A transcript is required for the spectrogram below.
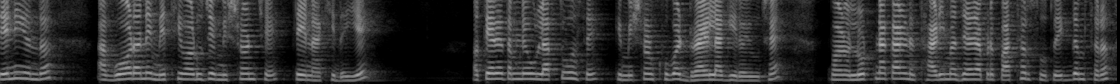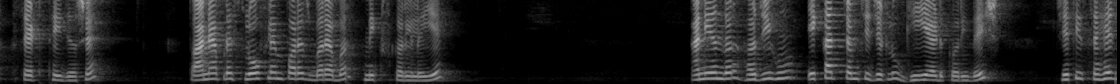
તેની અંદર આ ગોળ અને મેથીવાળું જે મિશ્રણ છે તે નાખી દઈએ. અત્યારે તમને એવું લાગતું હશે કે મિશ્રણ ખૂબ જ ડ્રાય લાગી રહ્યું છે, પણ લોટના કારણે થાળીમાં જ્યારે આપણે પાથરશું તો એકદમ સરસ સેટ થઈ જશે. તો આને આપણે સ્લો ફ્લેમ પર જ બરાબર મિક્સ કરી લઈએ. આની અંદર હજી હું એકાદ ચમચી જેટલું ઘી એડ કરી દઈશ. જેથી સહેજ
